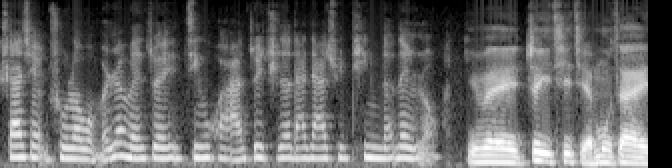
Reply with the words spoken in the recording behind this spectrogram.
筛选出了我们认为最精华、最值得大家去听的内容。因为这一期节目在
